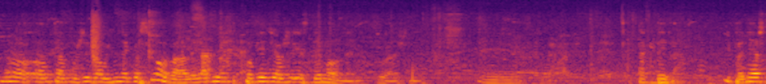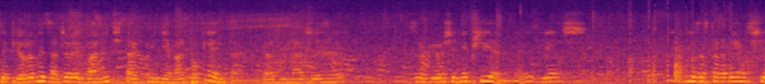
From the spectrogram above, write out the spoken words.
no, on tam używał innego słowa, ale ja bym powiedział, że jest demonem właśnie. Yy, tak bywa. I ponieważ te pioruny zaczęły walić tak mi niemal po piętach, w każdym razie zrobiło się nieprzyjemnie, więc nie zastanawiając się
